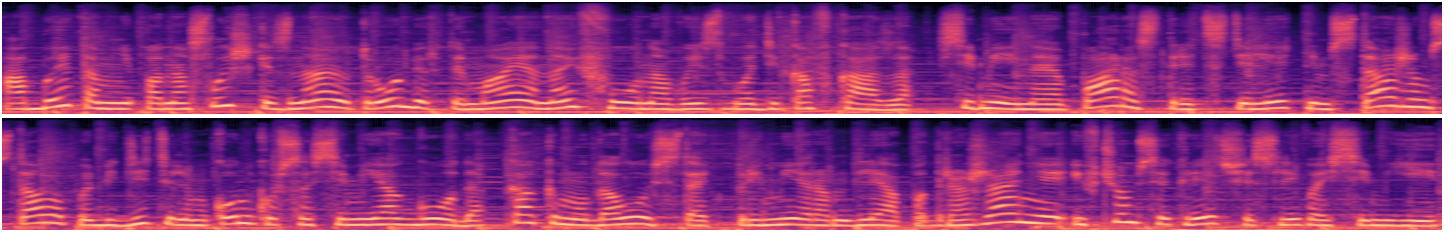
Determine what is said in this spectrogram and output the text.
Об этом не понаслышке знают Роберт и Майя Найфоновы из Владикавказа. Семейная пара с 30-летним стажем стала победителем конкурса «Семья года». Как им удалось стать примером для подражания и в чем секрет счастливой семьи?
